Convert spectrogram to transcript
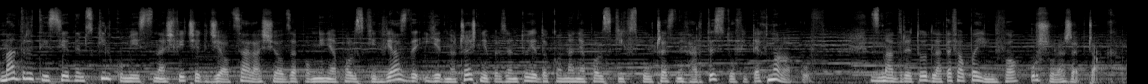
Madryt jest jednym z kilku miejsc na świecie, gdzie ocala się od zapomnienia polskie gwiazdy i jednocześnie prezentuje dokonania polskich współczesnych artystów i technologów. Z Madrytu dla TVP Info Urszula Rzepczak.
